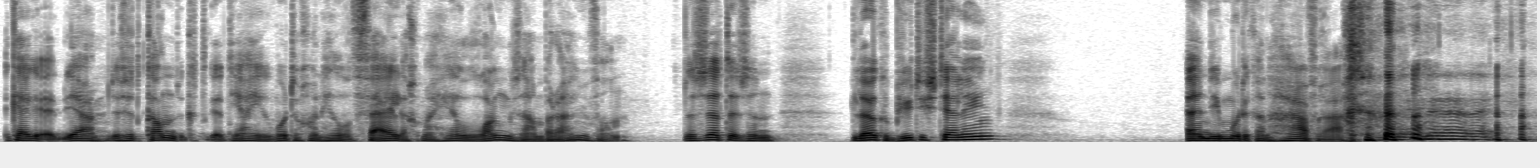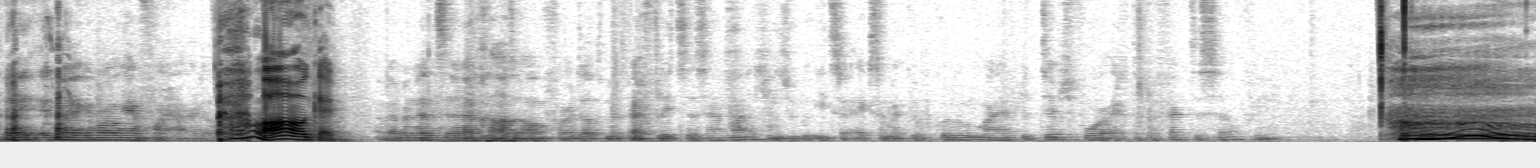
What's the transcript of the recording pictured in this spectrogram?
Kijk, eh, ja, dus het kan, het- ja, je wordt er gewoon heel veilig, maar heel langzaam bruin van. Dus dat is een leuke beautystelling. En die moet ik aan haar vragen. Nee, nee, nee. nee, nee maar ik heb er ook een voor haar. dan. oh, Oh, oké. We hebben net eh, gehad over dat met wegflitsen, zeg maar. Dat je natuurlijk iets extra make-up kan doen. Maar heb je tips voor echt de perfecte selfie? Oeh.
